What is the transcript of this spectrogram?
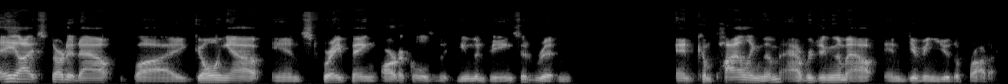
AI started out by going out and scraping articles that human beings had written and compiling them, averaging them out, and giving you the product.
